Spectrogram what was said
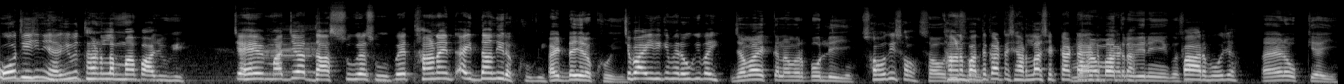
ਉਹ ਚੀਜ਼ ਨਹੀਂ ਹੈਗੀ ਵੀ ਥਣ ਲੰਮਾ ਪਾ ਜੂਗੀ। ਚਾਹੇ ਮੱਝ 10 ਸੂਏ ਸੂਪੇ ਥਣ ਇਦਾਂ ਦੀ ਰੱਖੂਗੀ। ਐਡਾ ਹੀ ਰੱਖੋ ਜੀ ਚਵਾਈ ਦੀ ਕਿਵੇਂ ਰਹੂਗੀ ਬਾਈ? ਜਮਾ ਇੱਕ ਨੰਬਰ ਪੋਲੀ ਜੀ। 100 ਦੀ 100 100 ਦੀ ਥਣ ਵੱਧ ਘੱਟ ਛੱਡ ਲਾ ਸਿੱਟਾ ਟਾਇਰ ਮਾਤਰ ਵੀ ਨਹੀਂ ਕੁਛ। ਭਾਰ ਬੋਝ। ਐਨ ਓਕੇ ਆ ਜੀ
